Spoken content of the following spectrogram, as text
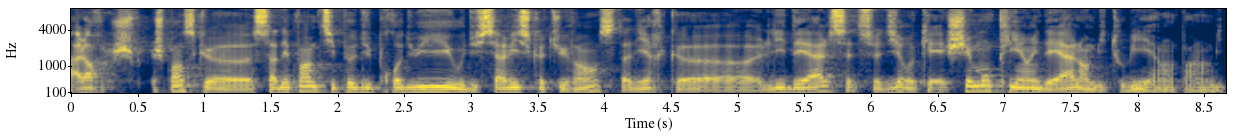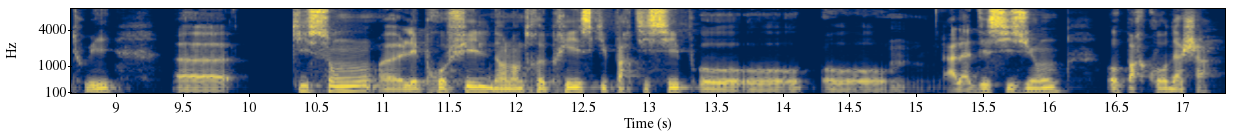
alors, je, pense que ça dépend un petit peu du produit ou du service que tu vends. C'est-à-dire que euh, l'idéal, c'est de se dire, OK, chez mon client idéal en B2B, hein, on parle en B2B, euh, qui sont euh, les profils dans l'entreprise qui participent au, au, à la décision, au parcours d'achat.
